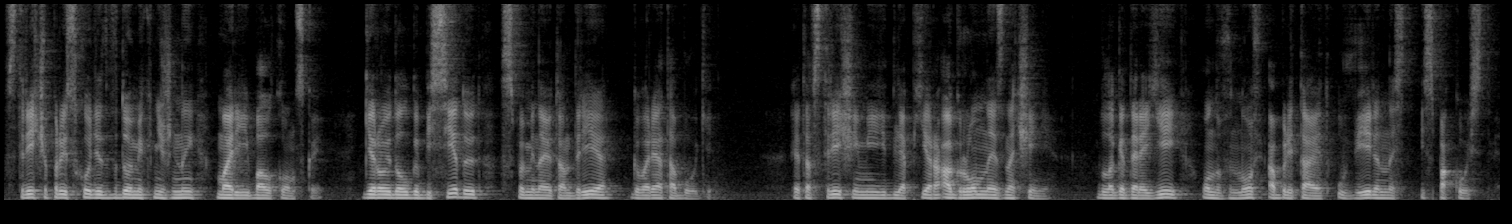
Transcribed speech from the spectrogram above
Встреча происходит в доме княжны Марии Балконской. Герои долго беседуют, вспоминают Андрея, говорят о Боге. Эта встреча имеет для Пьера огромное значение. Благодаря ей он вновь обретает уверенность и спокойствие.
